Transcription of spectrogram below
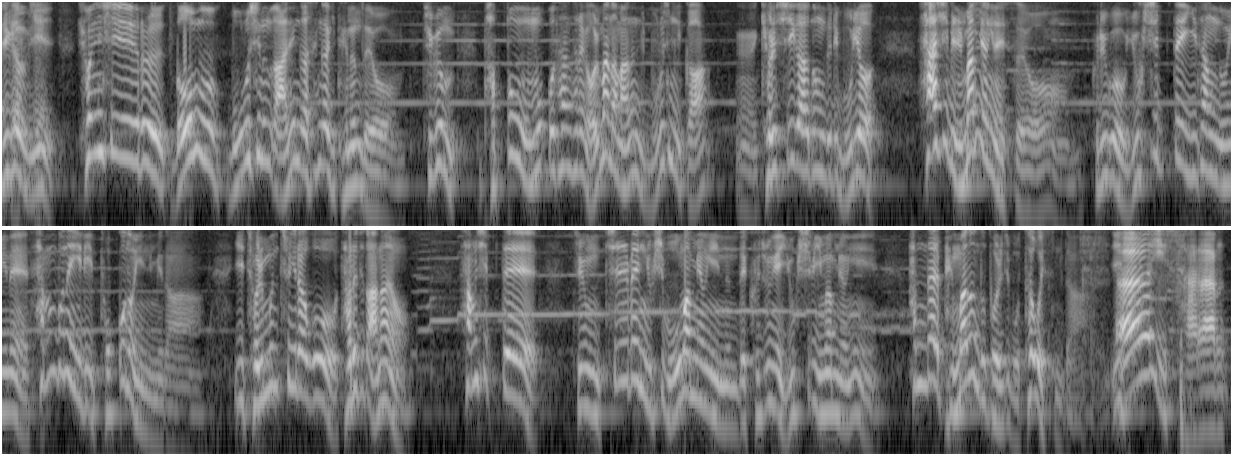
지금 없지. 이 현실을 너무 모르시는 거 아닌가 생각이 되는데요. 지금 밥도 못 먹고 사는 사람이 얼마나 많은지 모르십니까? 예, 결식 아동들이 무려 41만 명이나 있어요. 그리고 60대 이상 노인의 3분의 1이 독거 노인입니다. 이 젊은 층이라고 다르지도 않아요. 30대 지금 765만 명이 있는데 그 중에 62만 명이 한 달에 100만 원도 벌지 못하고 있습니다. 이 아, 이 사람.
